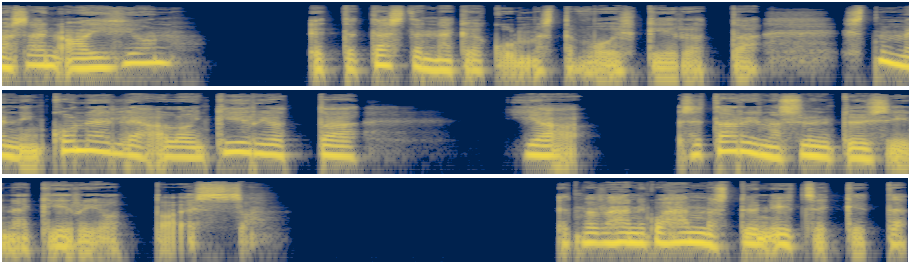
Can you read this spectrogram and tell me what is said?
mä sain aihion, että tästä näkökulmasta voisi kirjoittaa. Sitten menin koneelle ja aloin kirjoittaa ja se tarina syntyi siinä kirjoittaessa. Että mä vähän niin kuin hämmästyin itsekin, että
